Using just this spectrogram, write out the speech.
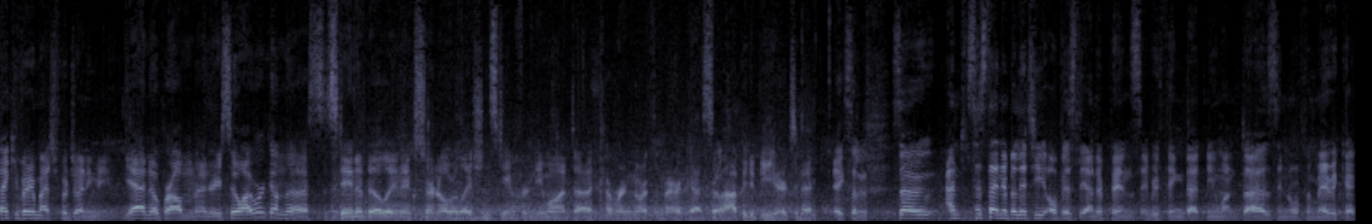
Thank you very much for joining me. Yeah, no problem, Henry. So I work on the sustainability and external relations team for Newmont, uh, covering North America. So happy to be here today. Excellent. So, and sustainability obviously underpins everything that Newmont does in North America.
